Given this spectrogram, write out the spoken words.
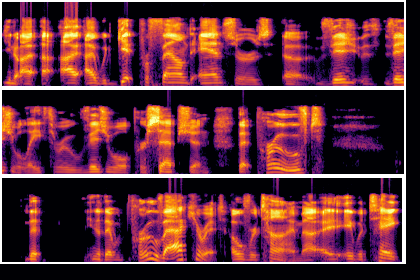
you know, I, I, I, would get profound answers uh, vis- visually through visual perception that proved that you know that would prove accurate over time. Uh, it would take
